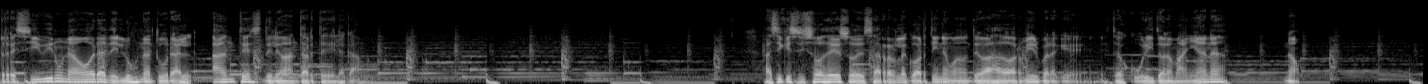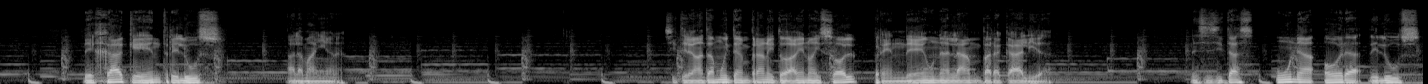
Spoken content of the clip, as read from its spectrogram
recibir una hora de luz natural antes de levantarte de la cama. Así que si sos de eso de cerrar la cortina cuando te vas a dormir para que esté oscurito a la mañana, no. Deja que entre luz a la mañana. Si te levantas muy temprano y todavía no hay sol, prende una lámpara cálida. Necesitas una hora de luz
